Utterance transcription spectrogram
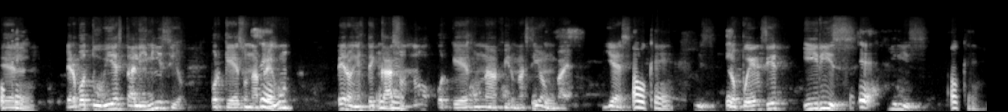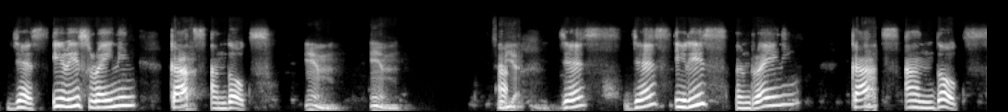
el Ok. verbo to be está al inicio, porque es una Sí. pregunta. Pero en este caso no, porque es una afirmación. Vaya. Yes. Ok. Lo puede decir it is. Ye- It is. Okay. Yes, it is raining cats and dogs. En. En. Ah. Sería Yes, yes, it is and raining cats and dogs.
